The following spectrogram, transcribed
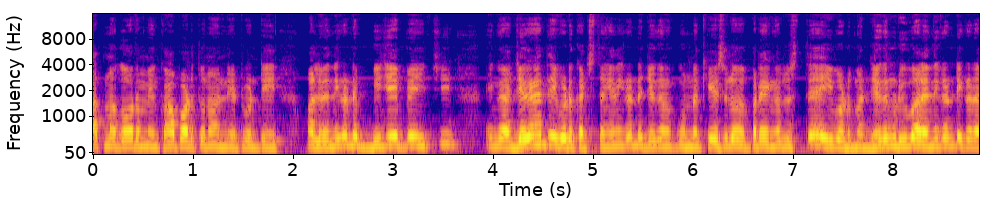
ఆత్మగౌరవం మేము కాపాడుతున్నాం అనేటువంటి వాళ్ళు. ఎందుకంటే బీజేపీ ఇచ్చి ఇంకా జగన్ అయితే ఇవ్వడు ఖచ్చితంగా. ఎందుకంటే జగన్కు ఉన్న కేసులో పరంగా చూస్తే ఇవ్వడు. మరి జగన్ కూడా ఇవ్వాలి. ఎందుకంటే ఇక్కడ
